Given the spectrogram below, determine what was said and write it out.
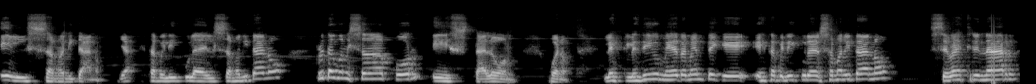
El Samaritano, ¿ya? Esta película del Samaritano, protagonizada por Stallone. Bueno, les, les digo inmediatamente que esta película del Samaritano se va a estrenar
